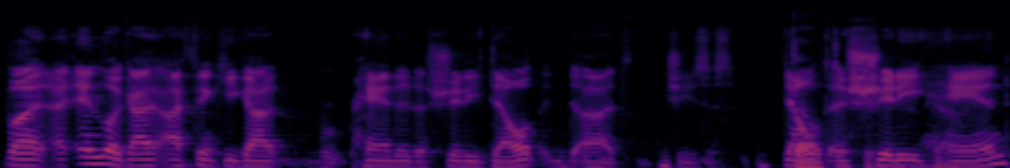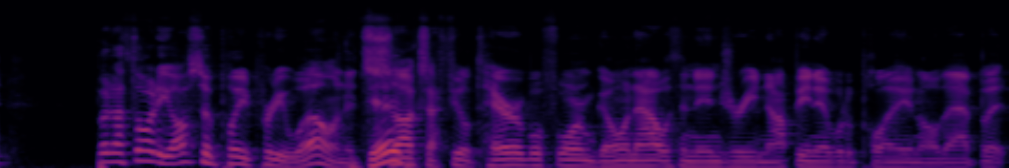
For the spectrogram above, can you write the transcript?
but and look, I, I think he got handed a shitty dealt. Uh, Jesus, dealt, Dealt a a shit- shitty hand. But I thought he also played pretty well, and it did. sucks. I feel terrible for him going out with an injury, not being able to play, and all that. But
